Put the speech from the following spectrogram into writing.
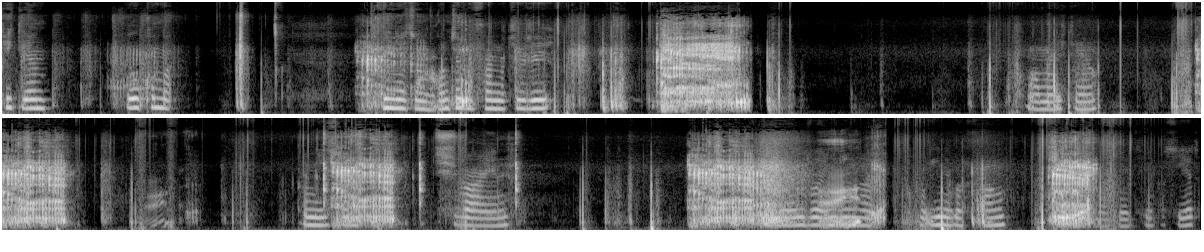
Piglin. Jo, komm mal bin jetzt schon runtergefahren natürlich. Mama ist ja. Bei mir ist ein Schwein. Irgendwo in einer Ruine gefangen. Was jetzt hier passiert?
